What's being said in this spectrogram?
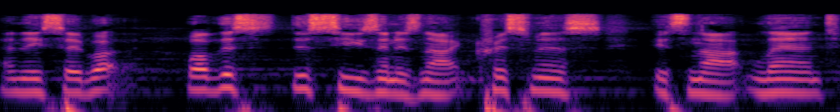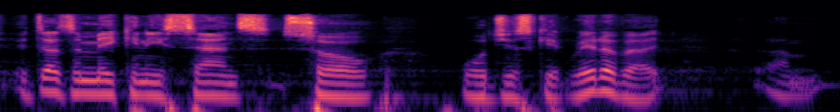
And they said, well, well, this, this season is not Christmas. It's not Lent. It doesn't make any sense. So we'll just get rid of it. Um,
